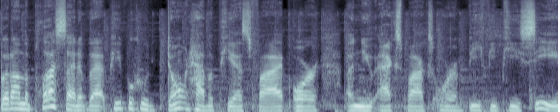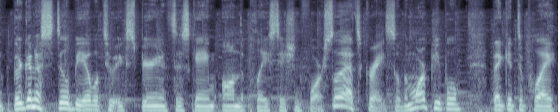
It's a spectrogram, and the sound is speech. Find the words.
But on the plus side of that, people who don't have a PS5 or a new Xbox or a beefy PC, they're gonna still be able to experience this game on the PlayStation 4. So that's great. So the more people that get to play,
